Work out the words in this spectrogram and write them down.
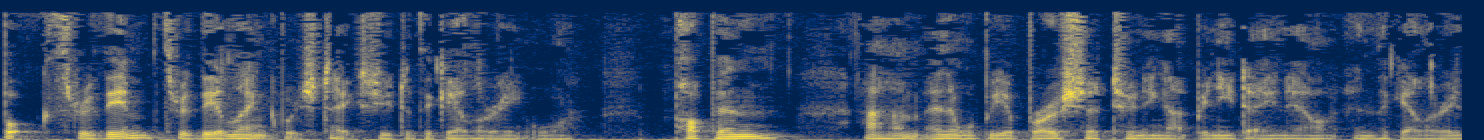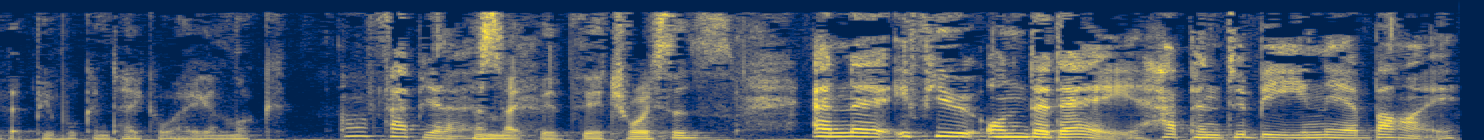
book through them, through their link, which takes you to the gallery, or pop in, um, and there will be a brochure turning up any day now in the gallery that people can take away and look Oh, fabulous. and make their, their choices. And uh, if you on the day happen to be nearby,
